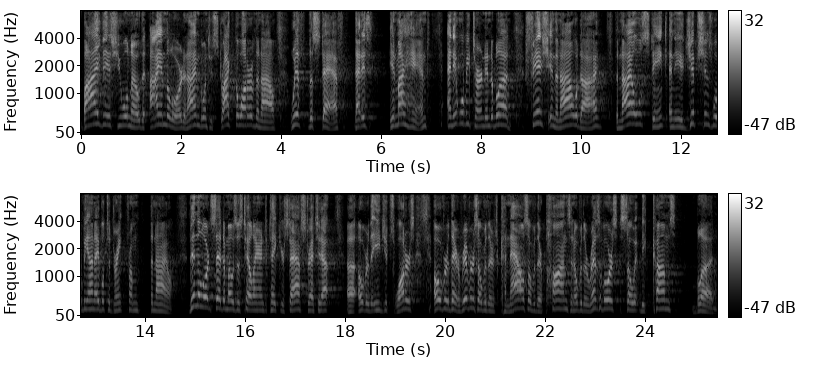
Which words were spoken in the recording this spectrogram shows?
By this you will know that I am the Lord, and I am going to strike the water of the Nile with the staff that is in my hand, and it will be turned into blood. Fish in the Nile will die, the Nile will stink, and the Egyptians will be unable to drink from the Nile. Then the Lord said to Moses, Tell Aaron to take your staff, stretch it out uh, over the Egypt's waters, over their rivers, over their canals, over their ponds, and over their reservoirs, so it becomes blood.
